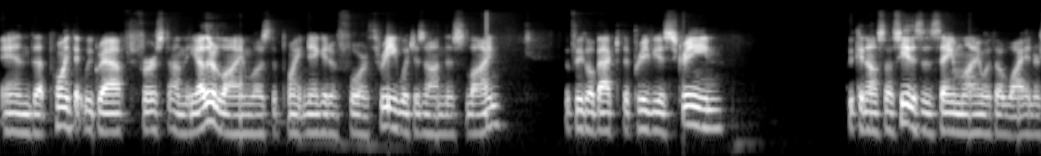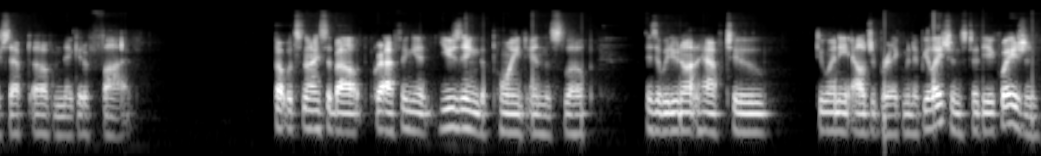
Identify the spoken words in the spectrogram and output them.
and the point that we graphed first on the other line was the point negative 4, 3, which is on this line. If we go back to the previous screen, we can also see this is the same line with a y-intercept of negative 5. But what's nice about graphing it using the point and the slope is that we do not have to do any algebraic manipulations to the equation.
